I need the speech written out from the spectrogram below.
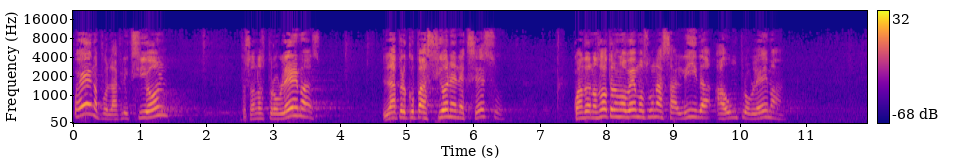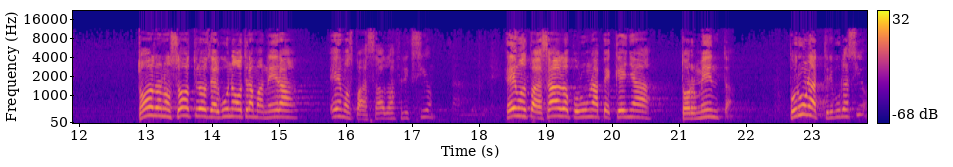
Bueno, pues la aflicción, pues son los problemas, la preocupación en exceso. Cuando nosotros no vemos una salida a un problema, todos nosotros de alguna otra manera hemos pasado aflicción. Hemos pasado por una pequeña tormenta, por una tribulación.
